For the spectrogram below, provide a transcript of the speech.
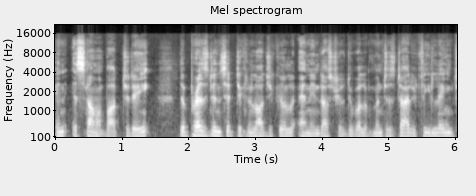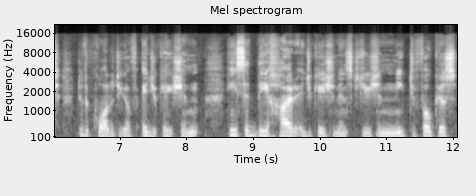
in Islamabad today. The President said technological and industrial development is directly linked to the quality of education. He said the higher education institutions need to focus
